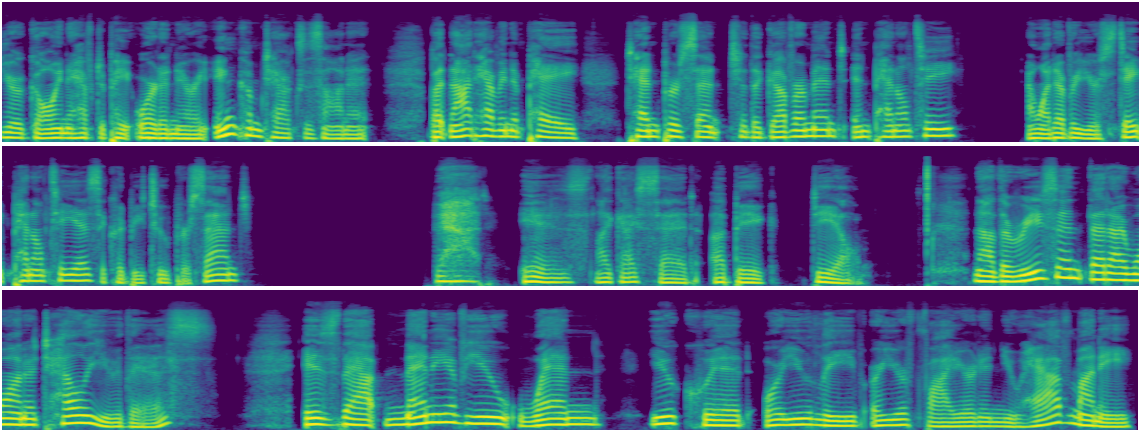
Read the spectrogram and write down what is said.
you're going to have to pay ordinary income taxes on it, but not having to pay 10% to the government in penalty and whatever your state penalty is, it could be 2%. That is, like I said, a big deal. Now, the reason that I want to tell you this is that many of you, when you quit or you leave or you're fired and you have money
